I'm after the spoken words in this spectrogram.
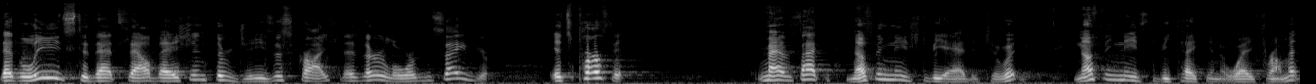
that leads to that salvation through Jesus Christ as their Lord and Savior. It's perfect. Matter of fact, nothing needs to be added to it, nothing needs to be taken away from it.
